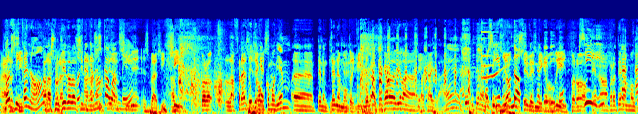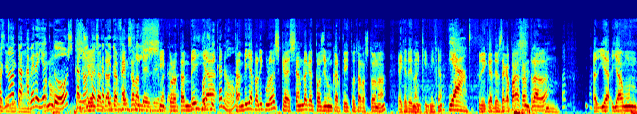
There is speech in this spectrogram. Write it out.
Ara Vols dir sí- que no? A la sortida del Vols dir cinema, que no no? es cauen bé? és bàsic, sí. Però la frase és Com, aquesta. com ho diem, eh, tenen química. Tenen molta química. El que acaba de dir la, la Kaila, eh? Tenen, tenen O sigui, és Jo un no tòpic, sé ben això bé que què vol dit, dir, eh? però- Sí, Eh, no, però tenen molta es nota... química. A veure, hi ha actors que sí, notes que tenen defensa bon la tesi. Sí, però també hi, Vols ha, dir que no? també hi ha pel·lícules que sembla que et posin un cartell tota l'estona eh, que tenen química. Ja. Vull dir que des de que pagues l'entrada Mm. Hi ha, hi ha un,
